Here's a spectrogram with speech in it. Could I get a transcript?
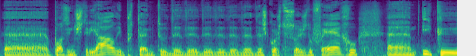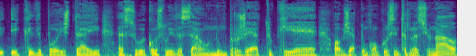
uh, pós-industrial e portanto de, de, das construções do ferro uh, e, que, e que depois tem a sua consolidação num projeto que é objeto de um concurso internacional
